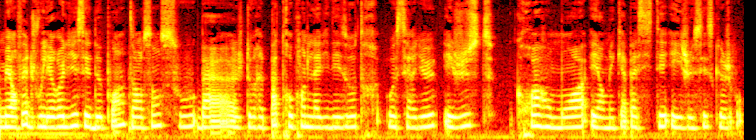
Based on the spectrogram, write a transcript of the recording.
Mais en fait, je voulais relier ces deux points dans le sens où bah, je devrais pas trop prendre la vie des autres au sérieux et juste croire en moi et en mes capacités et je sais ce que je vaux.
